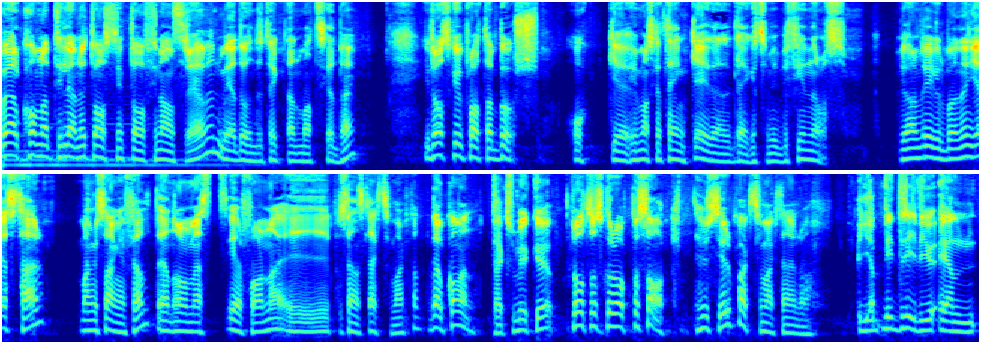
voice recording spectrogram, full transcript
Välkomna till ännu ett avsnitt av Finansräven med undertecknad Mats Hedberg. Idag ska vi prata börs och eh, hur man ska tänka i det läget som vi befinner oss. Vi har en regelbunden gäst här, Magnus Angenfeldt, en av de mest erfarna i, på svensk aktiemarknad. Välkommen! Tack så mycket. Låt oss gå rakt på sak. Hur ser du på aktiemarknaden idag? Ja, vi driver ju en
